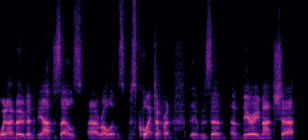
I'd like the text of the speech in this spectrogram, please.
when I moved into the after sales uh, role, it was, was quite different. It was a, a very much uh,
